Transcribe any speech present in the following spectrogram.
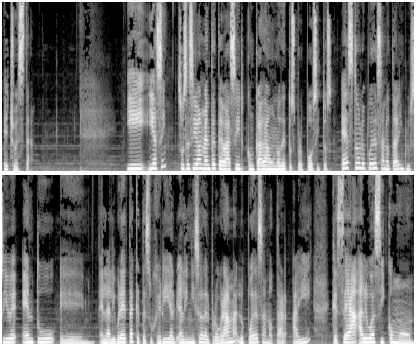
hecho está. Y, y así, Sucesivamente te vas a ir con cada uno de tus propósitos. Esto lo puedes anotar inclusive en tu eh, en la libreta que te sugerí al, al inicio del programa. Lo puedes anotar ahí, que sea algo así como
